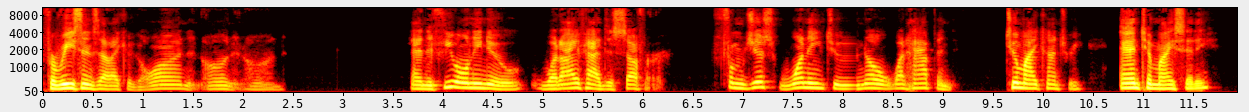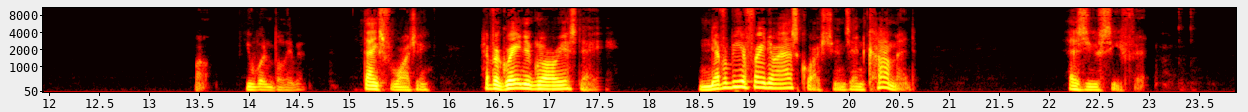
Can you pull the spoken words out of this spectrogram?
For reasons that I could go on and on and on. And if you only knew what I've had to suffer from just wanting to know what happened to my country and to my city, well, you wouldn't believe it. Thanks for watching. Have a great and a glorious day. Never be afraid to ask questions and comment as you see fit.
